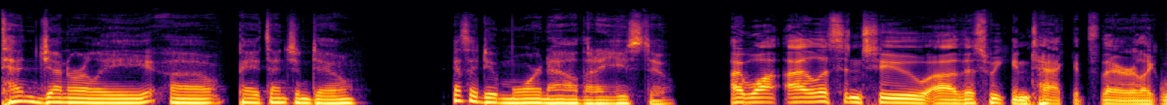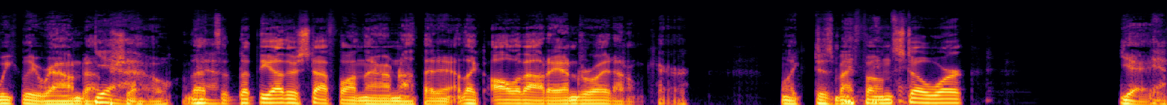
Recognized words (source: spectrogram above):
tend generally uh, pay attention to. I guess I do more now than I used to. I wa- I listen to uh, this week in tech. It's their like weekly roundup Yeah, show. That's but the other stuff on there, I'm not that in- like all about Android. I don't care. Like, does my phone still work? Yay. Yeah.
